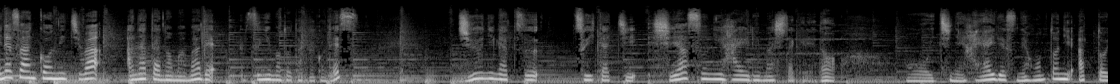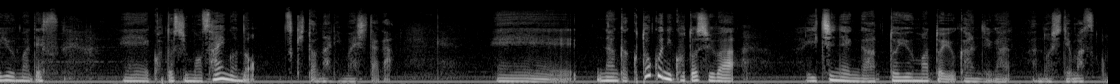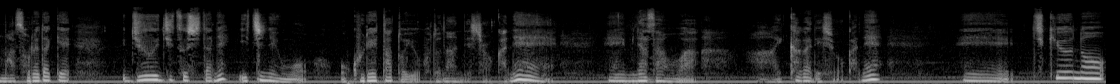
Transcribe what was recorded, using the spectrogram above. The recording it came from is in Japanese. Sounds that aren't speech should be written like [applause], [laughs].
皆さんこんにちは。あなたのままで杉本孝子です。12月1日幸せに入りましたけれどもう1年早いですね。本当にあっという間です、えー、今年も最後の月となりましたが、えー、なんか特に今年は1年があっという間という感じがあのしてます、まあ、それだけ充実したね1年を遅れたということなんでしょうかね、えー、皆さんはいかがでしょうかね、えー、地球の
